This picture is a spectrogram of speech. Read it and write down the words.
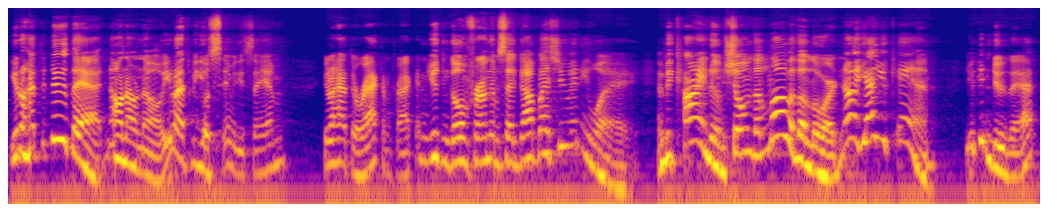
You don't have to do that. No, no, no. You don't have to be Yosemite Sam. You don't have to rack and frack. And you can go in front of them and say, God bless you anyway. And be kind to them. Show them the love of the Lord. No, yeah, you can. You can do that.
